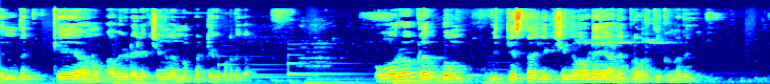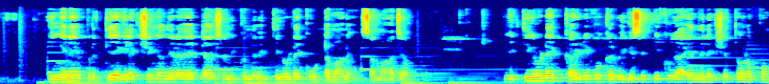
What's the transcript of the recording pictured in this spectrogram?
എന്തൊക്കെയാണ് അവയുടെ ലക്ഷ്യങ്ങളെന്നും പട്ടികപ്പെടുത്തുക. ഓരോ ക്ലബ്ബും വ്യത്യസ്ത ലക്ഷ്യങ്ങളോടെയാണ് പ്രവർത്തിക്കുന്നത്. ഇങ്ങനെ പ്രത്യേക ലക്ഷ്യങ്ങൾ നിറവേറ്റാൻ ശ്രമിക്കുന്ന വ്യക്തികളുടെ കൂട്ടമാണ് സമാജം. വ്യക്തികളുടെ കഴിവുകൾ വികസിപ്പിക്കുക എന്ന ലക്ഷ്യത്തോടൊപ്പം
